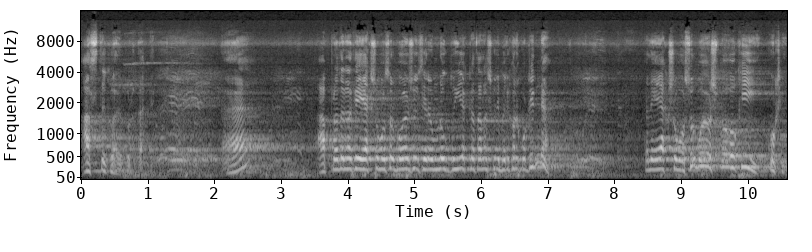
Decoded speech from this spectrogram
আসতে কয় হ্যাঁ? আপনাদের আগে একশো বছর বয়স হয়েছে, এরকম লোক দুই একটা তালাশ করে বের করা কঠিন না? তাহলে একশো বছর বয়স পাবো কি কঠিন?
